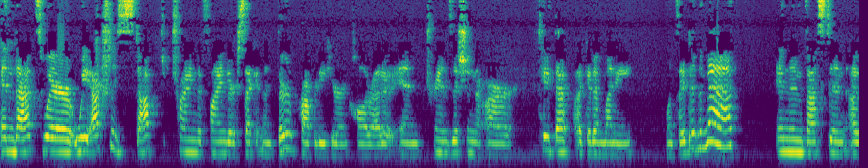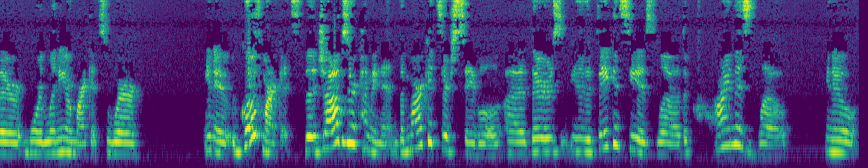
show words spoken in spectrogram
And that's where we actually stopped trying to find our second and third property here in Colorado and transition our, take that bucket of money, once I did the math, and invest in other more linear markets where you know, growth markets. The jobs are coming in. The markets are stable. Uh, there's, you know, the vacancy is low. The crime is low. You know,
